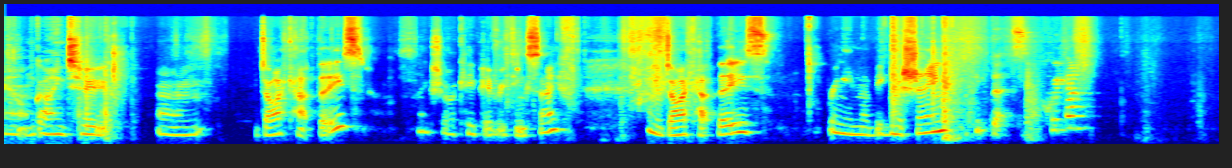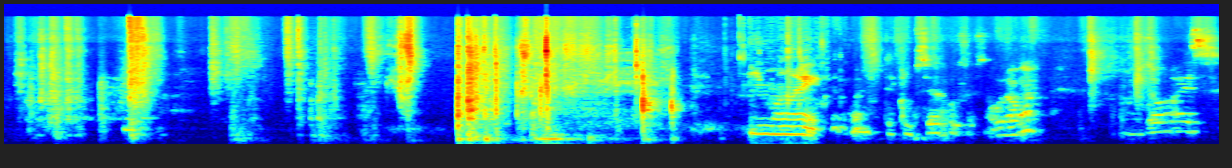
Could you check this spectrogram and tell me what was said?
Now I'm going to um, die cut these. Make sure I keep everything safe. I'm going to die cut these. Bring in my big machine. I think that's quicker. In my deckled circles, that's not what I want. My dies.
